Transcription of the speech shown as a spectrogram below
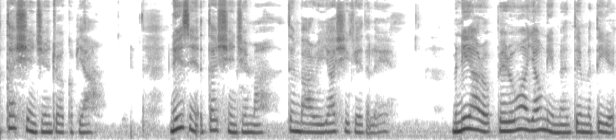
အသက်ရှင်ခြင်းအတွက်ကဗျာနေ့စဉ်အသက်ရှင်ခြင်းမှာသင်ပါရီရရှိခဲ့တယ်လေမနေ့ကတော့ဘယ်တော့မှရောက်နေမှန်းသင်မသိတဲ့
